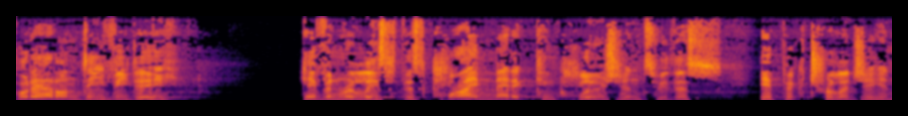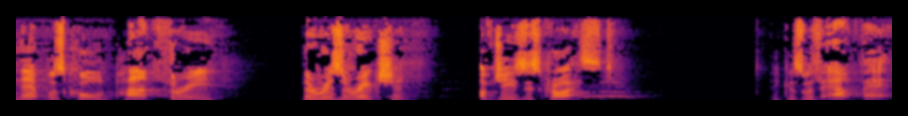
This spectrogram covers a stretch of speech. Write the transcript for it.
put out on DVD, heaven released this climatic conclusion to this epic trilogy, and that was called Part Three The Resurrection of Jesus Christ. Because without that,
